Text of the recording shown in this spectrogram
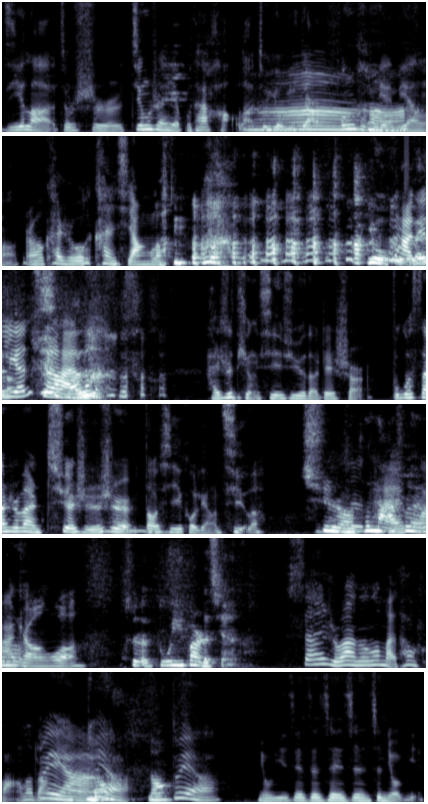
击了，就是精神也不太好了，就有一点儿疯疯癫癫了。然后开始会看香了，又。咋的连起来了？还是挺唏嘘的这事儿。不过三十万确实是倒吸一口凉气了。是啊，他拿太夸出来夸，张了。是多一半的钱，三十万都能买套房了，对呀、对呀、能对呀、牛逼，这这这真真牛逼。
